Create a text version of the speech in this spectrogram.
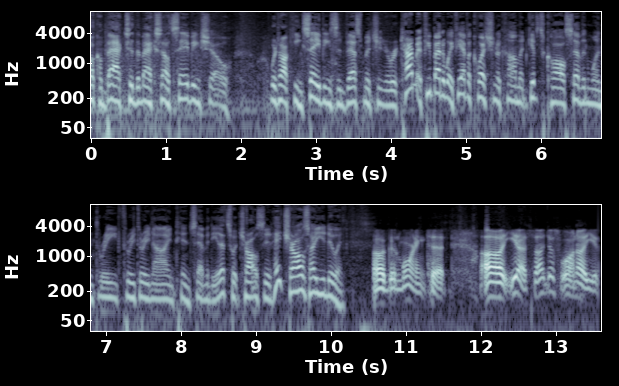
Welcome back to the Max Out Savings Show. We're talking savings, investments, in your retirement. If you, by the way, if you have a question or comment, give us a call, 713-339-1070. That's what Charles did. Hey, Charles, how you doing? Uh, good morning, Ted. Uh, yes, I just want to,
